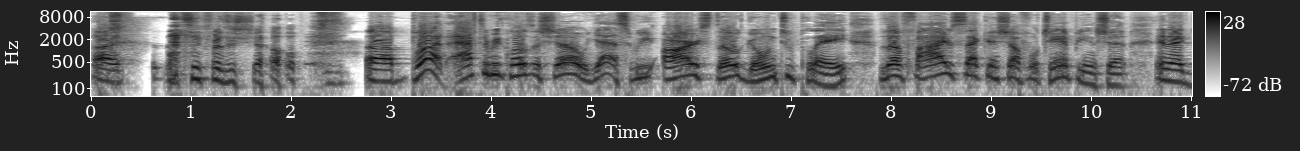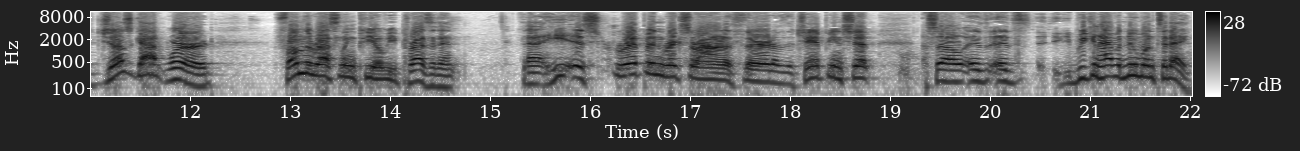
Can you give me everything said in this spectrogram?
All right, that's it for the show. Uh, but after we close the show, yes, we are still going to play the five second shuffle championship. And I just got word from the Wrestling POV president that he is stripping Rick Serrano III of the championship. So it's, it's we can have a new one today.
